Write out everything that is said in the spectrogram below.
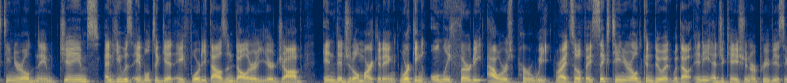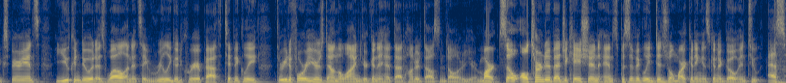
16 year old named James, and he was able to get a $40,000 a year job in digital marketing, working only 30 hours per week, right? So if a 16 year old can do it without any education or previous experience, you can do it as well. And it's a really good career path. Typically, three to four years down the line, you're gonna hit that $100,000 a year mark. So alternative education and specifically digital marketing is gonna go into S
